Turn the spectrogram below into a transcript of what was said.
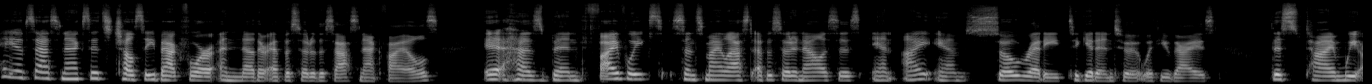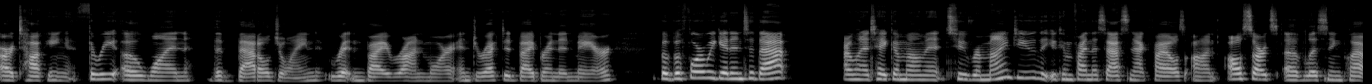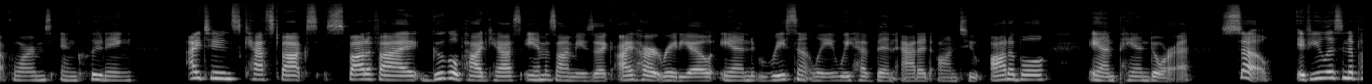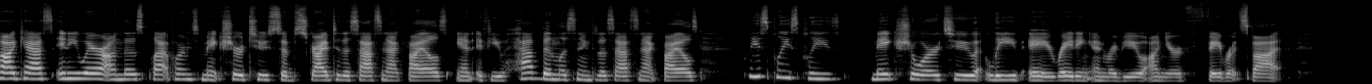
Hey Obsassenachs, it's Chelsea back for another episode of the Sassenach Files. It has been five weeks since my last episode analysis, and I am so ready to get into it with you guys. This time we are talking 301 The Battle Joined, written by Ron Moore and directed by Brendan Maher. But before we get into that, I want to take a moment to remind you that you can find the Sassenach Files on all sorts of listening platforms, including iTunes, Castbox, Spotify, Google Podcasts, Amazon Music, iHeartRadio, and recently we have been added onto Audible and Pandora. So, if you listen to podcasts anywhere on those platforms, make sure to subscribe to the Sassenach Files. And if you have been listening to the Sassenach Files, please, please, please make sure to leave a rating and review on your favorite spot.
